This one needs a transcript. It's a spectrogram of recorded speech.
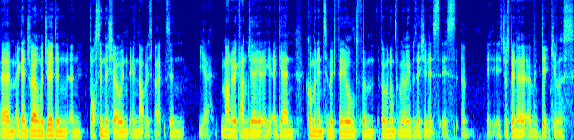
um, against Real Madrid and, and bossing the show in, in that respect. And yeah, Manu Akanji again coming into midfield from, from an unfamiliar position. It's it's a, it's just been a, a ridiculous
